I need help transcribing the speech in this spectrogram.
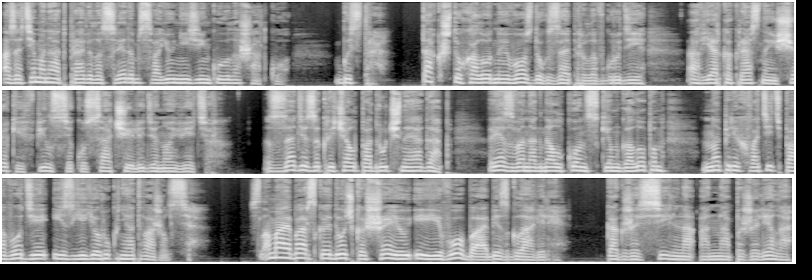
А затем она отправила следом свою низенькую лошадку. Быстро. Так что холодный воздух заперла в груди, а в ярко-красные щеки впился кусачий ледяной ветер. Сзади закричал подручный агап, резво нагнал конским галопом, но перехватить поводья из ее рук не отважился. Сломая барская дочка шею, и его бы обезглавили. Как же сильно она пожалела,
